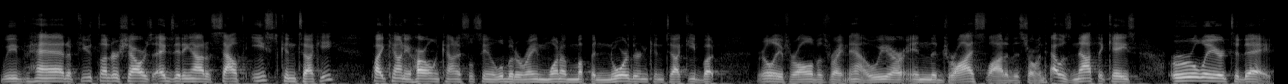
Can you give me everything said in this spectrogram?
we've had a few thunder showers exiting out of southeast Kentucky. Pike County, Harlan County still seeing a little bit of rain, one of them up in northern Kentucky, but really for all of us right now, we are in the dry slot of the storm. That was not the case earlier today.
